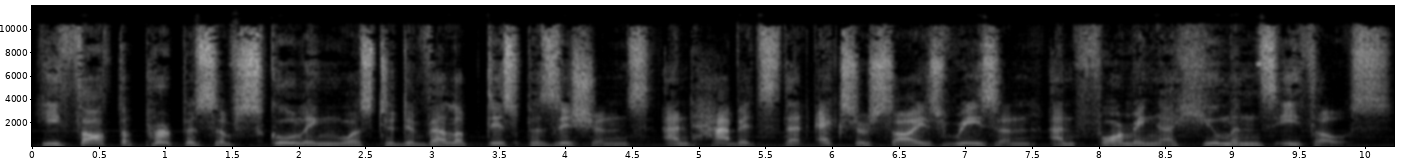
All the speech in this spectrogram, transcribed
He thought the purpose of schooling was to develop dispositions and habits that exercise reason and forming a human's ethos.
